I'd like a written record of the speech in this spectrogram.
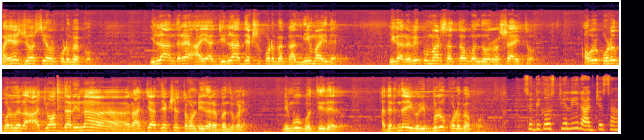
ಮಹೇಶ್ ಜೋಶಿ ಅವ್ರು ಕೊಡಬೇಕು. ಇಲ್ಲ ಅಂದರೆ ಆಯಾ ಜಿಲ್ಲಾಧ್ಯಕ್ಷರು ಕೊಡಬೇಕಾದ ನಿಯಮ ಇದೆ. ಈಗ ರವಿಕುಮಾರ್ ಸತ್ತೋಗಿ ಒಂದೂವರೆ ವರ್ಷ ಆಯಿತು. ಅವರು ಕೊಡೋಕೆ ಬರೋದಿಲ್ಲ. ಆ ಜವಾಬ್ದಾರಿನ ರಾಜ್ಯಾಧ್ಯಕ್ಷ ತೊಗೊಂಡಿದ್ದಾರೆ ಬಂಧುಗಳೇ. ನಿಮಗೂ ಗೊತ್ತಿದೆ ಅದು. ಅದರಿಂದ ಇವರಿಬ್ಬರೂ ಕೊಡಬೇಕು. ಸುದ್ದಿಗೋಷ್ಠಿಯಲ್ಲಿ ರಾಜ್ಯ ಸಹ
